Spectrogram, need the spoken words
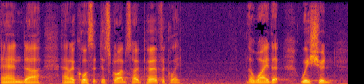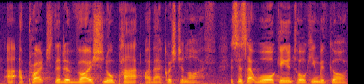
And, uh, and of course, it describes so perfectly the way that we should uh, approach the devotional part of our Christian life. It's just that walking and talking with God.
